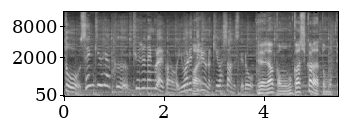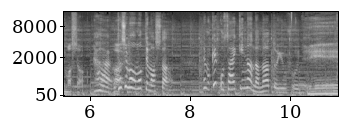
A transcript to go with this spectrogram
と1990年ぐらいからは言われてるような気がしたんですけど、えーなんかもう昔からだと思ってました。はい、私も思ってました。でも結構最近なんだなというふうにへ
